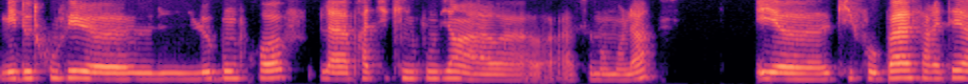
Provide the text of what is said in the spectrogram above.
mais de trouver euh, le bon prof, la pratique qui nous convient à, à, ce moment-là et euh, qu'il faut pas s'arrêter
